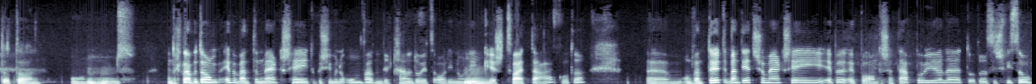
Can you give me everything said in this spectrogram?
Total. Und, Mhm. Und ich glaube, darum, eben, wenn du dann merkst, hey, du bist in einem Umfeld und ihr kennt euch jetzt alle noch nicht erst zwei Tage, oder? Ähm, und wenn du, dort, wenn du jetzt schon merkst, hey, eben, jemand anders hat auch brüllt, oder? Es ist wie so,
